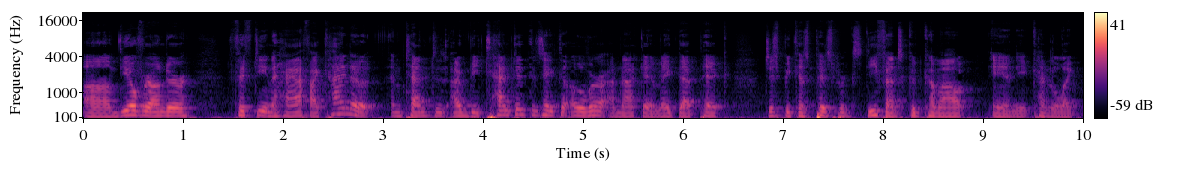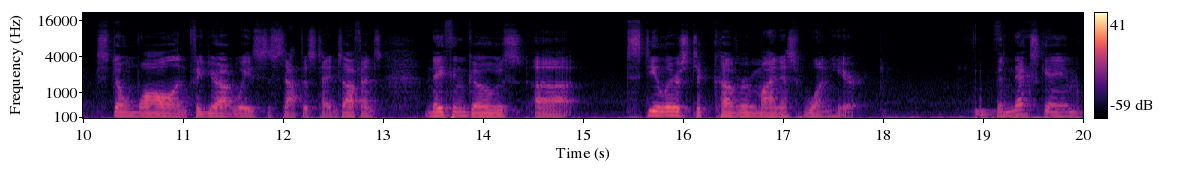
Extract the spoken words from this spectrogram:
Um, the over under 50 and a half. I kind of am tempted. I'd be tempted to take the over. I'm not going to make that pick just because Pittsburgh's defense could come out and kind of like stonewall and figure out ways to stop this Titans offense. Nathan goes uh, Steelers to cover minus one here. The next game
